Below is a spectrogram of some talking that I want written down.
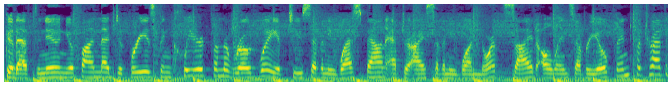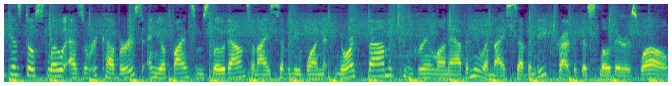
Good afternoon. You'll find that debris has been cleared from the roadway of 270 westbound after I 71 north side. All lanes have reopened, but traffic is still slow as it recovers. And you'll find some slowdowns on I 71 northbound between Greenlawn Avenue and I 70. Traffic is slow there as well.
